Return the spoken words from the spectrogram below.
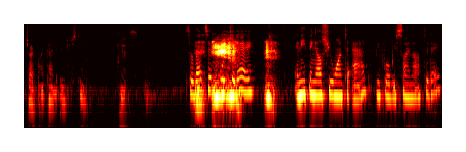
which I find kind of interesting. Yes. So that's it for today. Anything else you want to add before we sign off today?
